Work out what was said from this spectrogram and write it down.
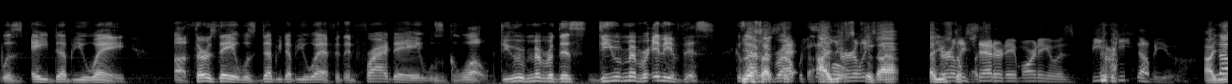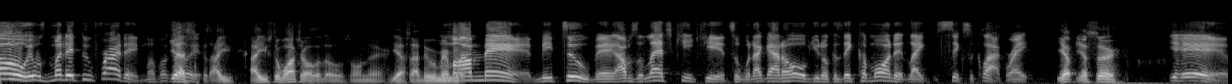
was AWA. Uh, Thursday it was WWF, and then Friday it was Glow. Do you remember this? Do you remember any of this? Because Yes, I I, remember I, would I, show- used, early- 'cause I, I used Early to watch- Saturday morning, it was BPW. I used, no, it was Monday through Friday, motherfucker. Yes, because I I used to watch all of those on there. Yes, I do remember. My man, me too, man. I was a latchkey kid, so when I got home, you know, because they come on at like six o'clock, right? Yep, yes, sir. Yeah.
